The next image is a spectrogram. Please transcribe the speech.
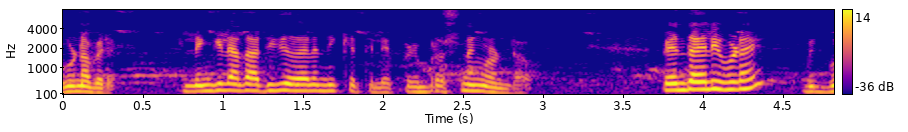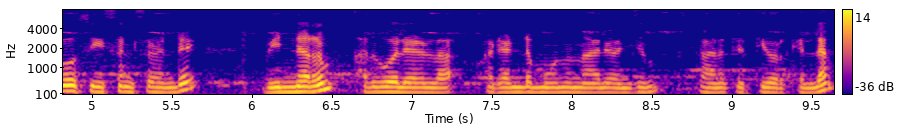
ഗുണപരം. ഇല്ലെങ്കിൽ അത് അധികകാലം നിൽക്കത്തില്ല എപ്പോഴും പ്രശ്നങ്ങളുണ്ടാവും. അപ്പോൾ എന്തായാലും ഇവിടെ ബിഗ് ബോസ് സീസൺ സെവന്റെ വിന്നറും അതുപോലെയുള്ള രണ്ട് മൂന്ന് നാലും അഞ്ചും സ്ഥാനത്തെത്തിയവർക്കെല്ലാം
